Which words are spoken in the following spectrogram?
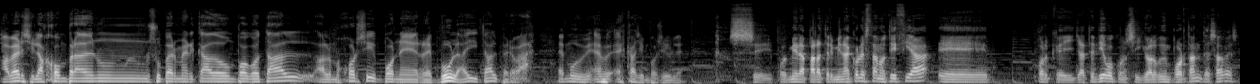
a ver, si lo has comprado en un supermercado un poco tal, a lo mejor sí pone Red Bull ahí y tal, pero va, es, muy, es, es casi imposible. Sí, pues mira, para terminar con esta noticia, eh, porque ya te digo, consiguió algo importante, ¿sabes?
